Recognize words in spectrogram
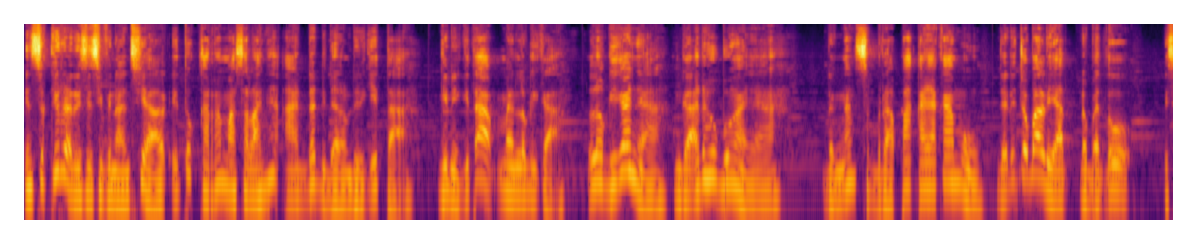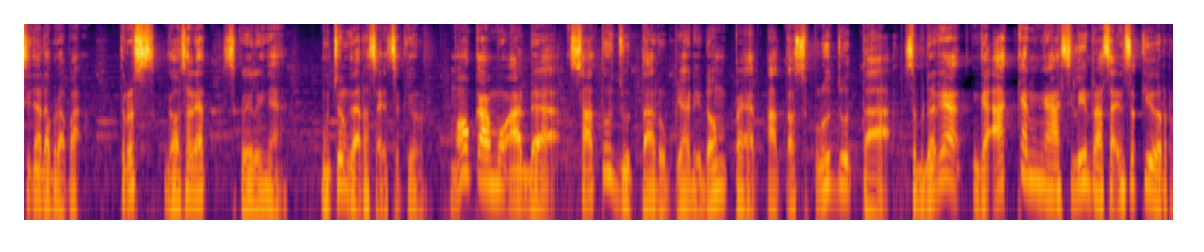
insecure dari sisi finansial itu karena masalahnya ada di dalam diri kita gini kita main logika logikanya nggak ada hubungannya dengan seberapa kaya kamu jadi coba lihat dompet tuh isinya ada berapa terus nggak usah lihat sekelilingnya muncul nggak rasa insecure Mau kamu ada satu juta rupiah di dompet atau 10 juta, sebenarnya nggak akan ngasilin rasa insecure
